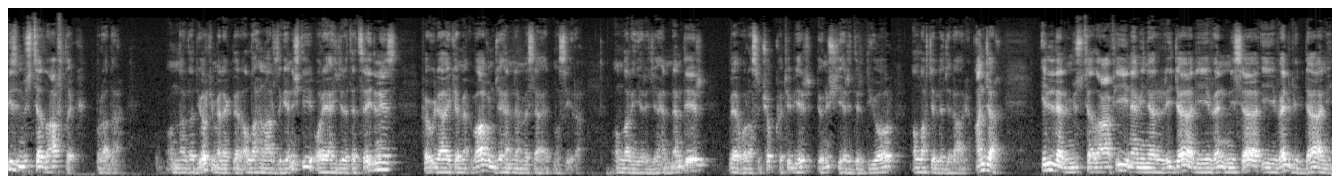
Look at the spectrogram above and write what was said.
Biz müstedaftık burada. Onlar da diyor ki melekler Allah'ın arzı genişti. Oraya hicret etseydiniz fe ulaike cehennem ve saet masira. Onların yeri cehennemdir ve orası çok kötü bir dönüş yeridir diyor Allah Celle Celaluhu. Ancak illel müstedafine minel ricali ven nisai vel bildani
